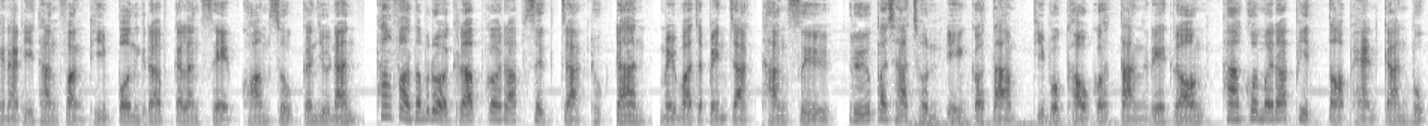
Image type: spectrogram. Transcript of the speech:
ขณะที่ทางฝั่งทีมป้นครับกำลังเสพความสุขกันอยู่นั้น ทางฝั่งตำรวจครับก็รับศึกจากทุกด้าน ไม่ว่าจะเป็นจากทางสื่อ หรือประชาชนเองก็ตาม ที่พวกเขาก็ต่างเรียกร้อง หากคนมารับผิดต่อแผนการบุก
